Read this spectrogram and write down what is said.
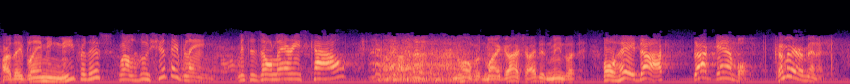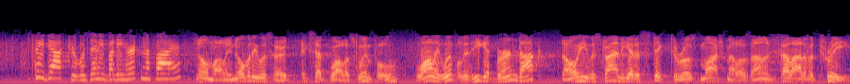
Are they blaming me for this? Well, who should they blame? Mrs. O'Leary's cow? No, but my gosh, I didn't mean to let. Oh, hey, Doc. Doc Gamble. Come here a minute. Say, Doctor, was anybody hurt in the fire? No, Molly, nobody was hurt except Wallace Wimple. Wally Wimple, did he get burned, Doc? No, he was trying to get a stick to roast marshmallows on and fell out of a tree.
